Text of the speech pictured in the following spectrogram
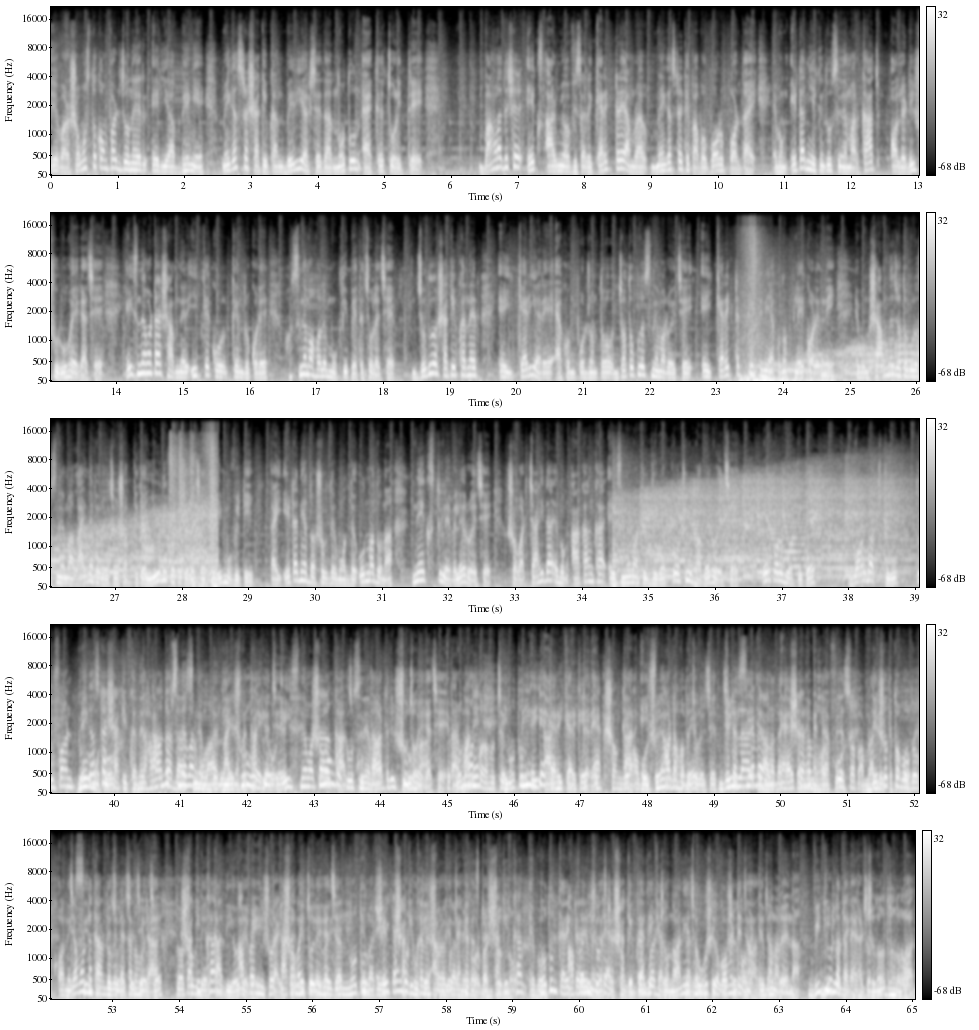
এবার সমস্ত কমফর্ট জোনের এরিয়া ভেঙে মেগাস্টার শাকিব খান বেরিয়ে আসছে তার নতুন এক চরিত্রে। বাংলাদেশের এক্স আর্মি অফিসারের ক্যারেক্টারে আমরা মেগাস্টারকে পাবো বড় পর্দায় এবং এটা নিয়ে কিন্তু সিনেমার কাজ অলরেডি শুরু হয়ে গেছে। এই সিনেমাটা সামনের ঈদকে কেন্দ্র করে সিনেমা হলে মুক্তি পেতে চলেছে। যদিও শাকিব খানের এই ক্যারিয়ারে এখন পর্যন্ত যতগুলো সিনেমা রয়েছে, এই ক্যারেক্টারটি তিনি এখনও প্লে করেননি এবং সামনে যতগুলো সিনেমা লাইন আপে রয়েছে সব থেকে ইউনিক হতে চলেছে এই মুভিটি তাই এটা নিয়ে দর্শকদের মধ্যে উন্মাদনা নেক্সট লেভেলে রয়েছে। সবার চাহিদা এবং আকাঙ্ক্ষা এই সিনেমাটি ঘিরে প্রচুরভাবে রয়েছে। এর পরবর্তীতে বরবাদ টু তুফান মেগাস্টার শাকিব খানের সিনেমার মধ্যে শুরু হয়ে গেছে এই সিনেমাটা শুরু হয়ে গেছে। তার মানে করা হচ্ছে নতুন এই আর্মি ক্যারেক্টার একসঙ্গে অবশ্যই সিনেমাটা হতে চলেছে যেটা আলাদা ক্যারেক্টার হবে একটা ফেস অফ আমরা দেশত্ববোধক অনেক তাণ্ডবে দেখানো হয়েছে দর্শকদের কাঁদিয়েও দেবে। তাই সবাই চলে গেছে। নতুন সেই শাকিব খানের সঙ্গে দেখা করবার শাকিব খান এবং নতুন মেগাস্টার শাকিব খানকে কেমন? মানিয়েছে অবশ্যই কমেন্টে জানাতে ভুলবেন না ভিডিওটা দেখার জন্য ধন্যবাদ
